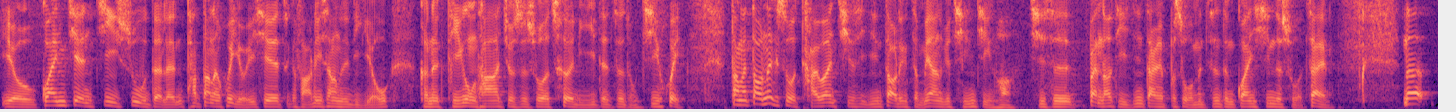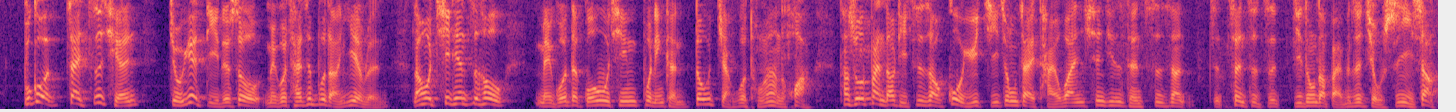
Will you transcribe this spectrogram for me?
有关键技术的人，他当然会有一些这个法律上的理由，可能提供他就是说撤离的这种机会。当然到那个时候，台湾其实已经到了一个怎么样的一个情景哈？其实半导体已经大概不是我们真正关心的所在了。那不过在之前九月底的时候，美国财政部长耶伦，然后七天之后，美国的国务卿布林肯都讲过同样的话。他说，半导体制造过于集中在台湾，先进制程事实上甚至只集中到百分之九十以上。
